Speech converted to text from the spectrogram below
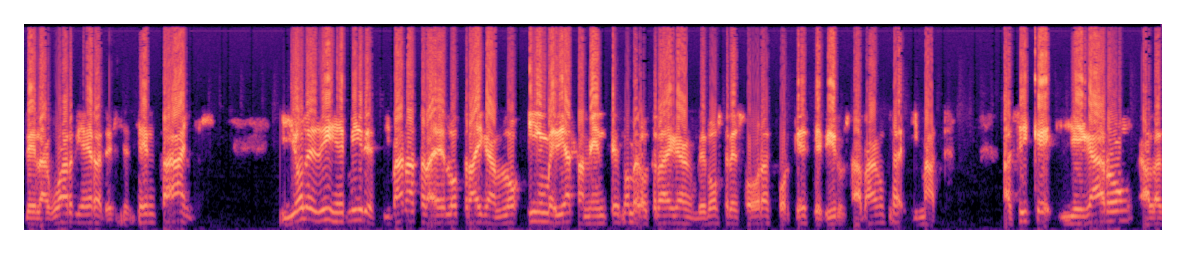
de La Guardia era de 60 años. Y yo le dije, mire, si van a traerlo, tráiganlo inmediatamente, no me lo traigan de dos, tres horas porque este virus avanza y mata. Así que llegaron a las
